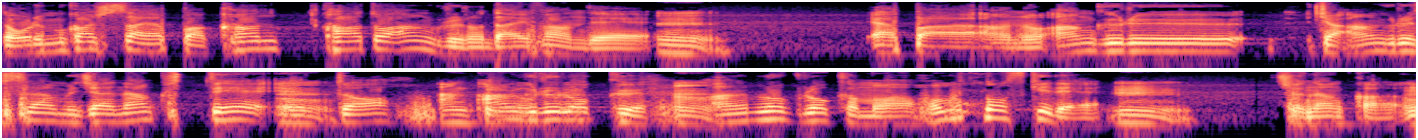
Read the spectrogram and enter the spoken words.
で俺昔さやっぱカンカート・アングルの大ファンで、うん。やっぱあのアングルじゃあアングルスラムじゃなくて、うん。えっとアングルロック、うんアングルロック。ロックがもう本当好きでうん。ちょなんかう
